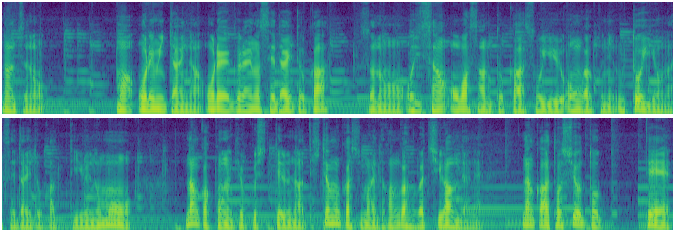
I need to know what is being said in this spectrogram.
なんつうの、まあ俺みたいな、俺ぐらいの世代とか、そのおじさんおばさんとかそういう音楽に疎いような世代とかっていうのもなんかこの曲知ってるなって。一昔前と感覚が違うんだよね。なんか年を取って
